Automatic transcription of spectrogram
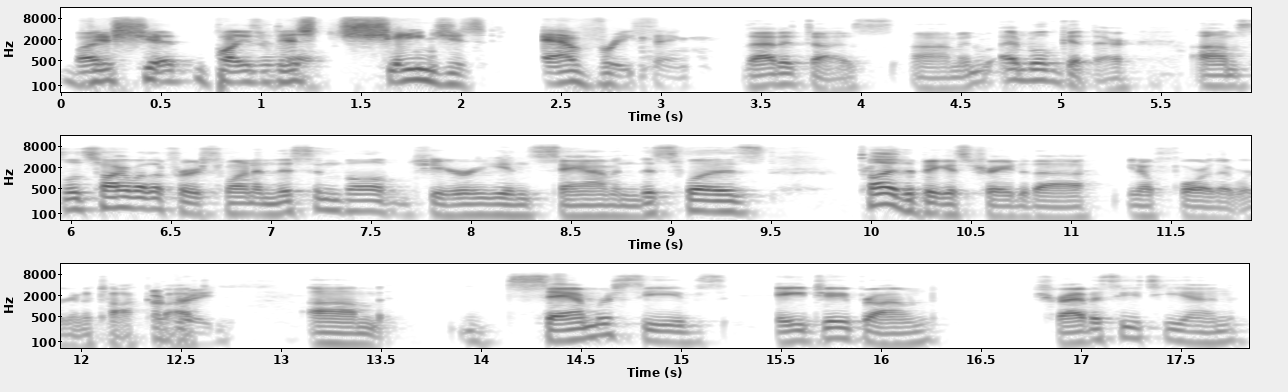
But this shit, it plays a but this changes everything. That it does. Um, and, and we'll get there. Um, so let's talk about the first one. And this involved Jerry and Sam. And this was probably the biggest trade of the, you know, four that we're going to talk about. Um, Sam receives AJ Brown, Travis Etienne,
